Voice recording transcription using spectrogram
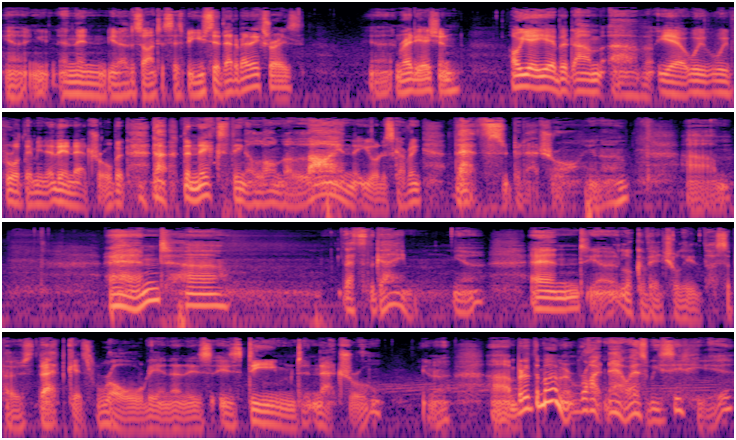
You know, and then you know the scientist says, "But you said that about X-rays you know, and radiation." Oh yeah, yeah, but um, uh, yeah, we we brought them in, they're natural. But no, the next thing along the line that you're discovering, that's supernatural, you know, um, and uh, that's the game, you know. And you know, look, eventually, I suppose that gets rolled in and is is deemed natural, you know. Um, but at the moment, right now, as we sit here,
